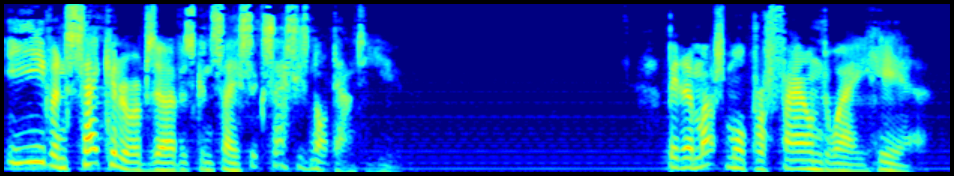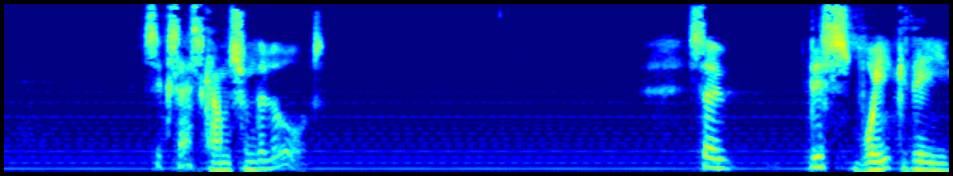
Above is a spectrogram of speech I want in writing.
Even secular observers can say success is not down to you. But in a much more profound way here, success comes from the Lord. So this week, the,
